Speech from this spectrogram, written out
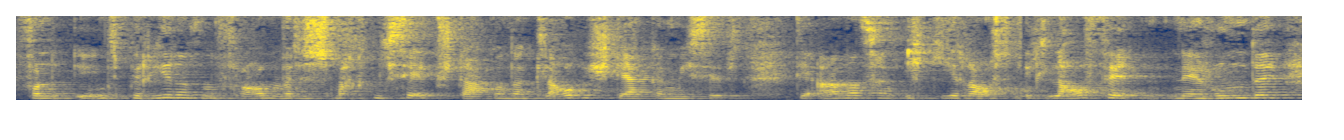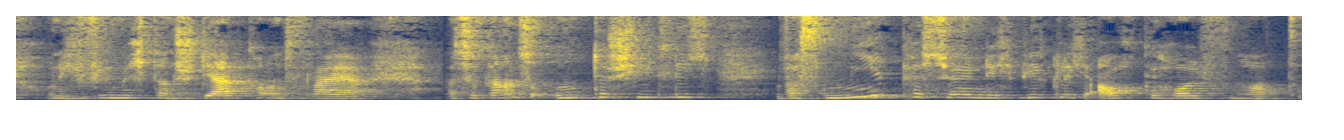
von inspirierenden Frauen, weil das macht mich selbst stark und dann glaube ich stärker an mich selbst. Die anderen sagen, ich gehe raus, ich laufe eine Runde und ich fühle mich dann stärker und freier. Also ganz unterschiedlich. Was mir persönlich wirklich auch geholfen hat,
